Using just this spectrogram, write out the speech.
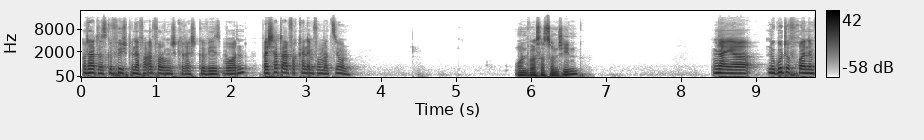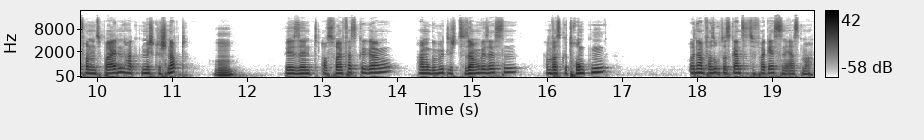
und hatte das Gefühl, ich bin der Verantwortung nicht gerecht gewesen worden, weil ich hatte einfach keine Informationen. Und was hast du entschieden? Naja, eine gute Freundin von uns beiden hat mich geschnappt. Mhm. Wir sind aufs Weinfest gegangen, haben gemütlich zusammengesessen, haben was getrunken und haben versucht, das Ganze zu vergessen erstmal.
